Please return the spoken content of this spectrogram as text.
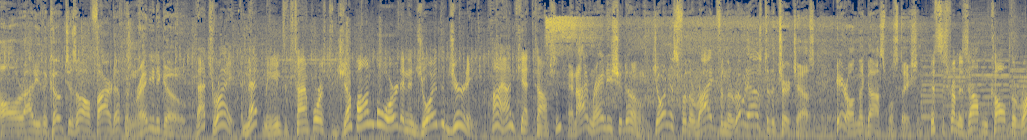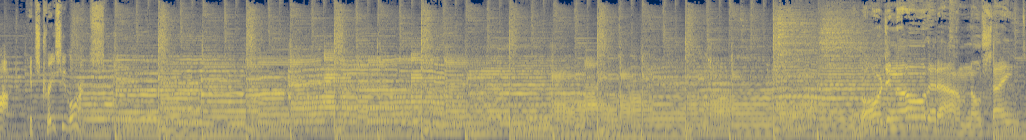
Alrighty, the coach is all fired up and ready to go. That's right, and that means it's time for us to jump on board and enjoy the journey. Hi, I'm Kent Thompson. And I'm Randy Shadoan. Join us for the ride from the Roadhouse to the Church House here on the Gospel Station. This is from his album called The Rock. It's Tracy Lawrence. That I'm no saint.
